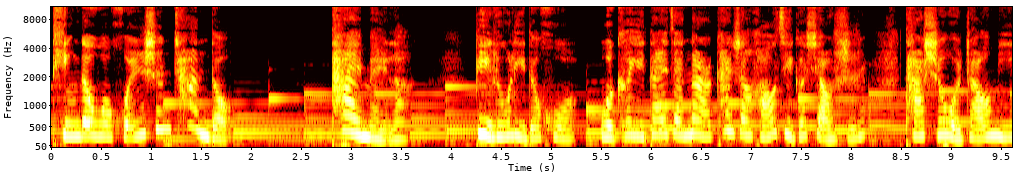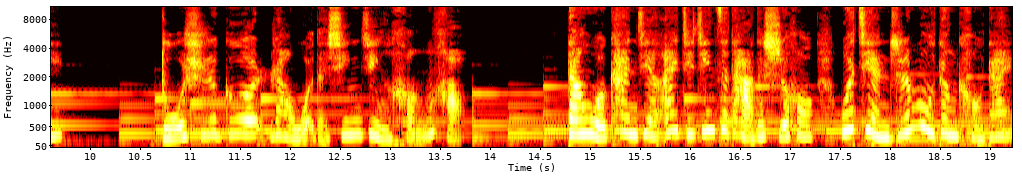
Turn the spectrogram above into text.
听得我浑身颤抖。太美了，壁炉里的火，我可以待在那儿看上好几个小时，它使我着迷。读诗歌让我的心境很好。当我看见埃及金字塔的时候，我简直目瞪口呆。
